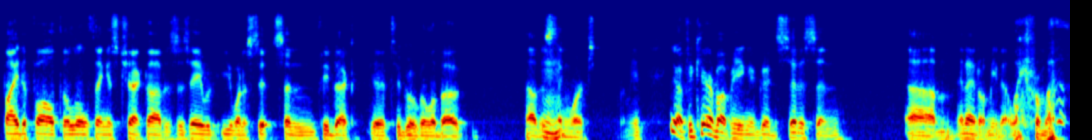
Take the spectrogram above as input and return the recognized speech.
by default the little thing is checked off. It says, "Hey, you want to sit, send feedback to, to, Google about how this mm-hmm. thing works." I mean, you know, if you care about being a good citizen, um, and I don't mean that like from a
